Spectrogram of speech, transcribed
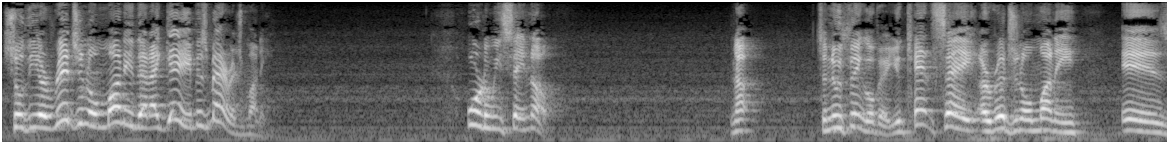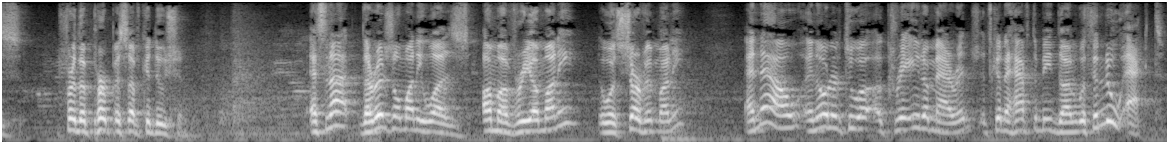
So the original money that I gave is marriage money. Or do we say no? No. It's a new thing over here. You can't say original money is for the purpose of Kedushin. It's not. The original money was Amavriya money, it was servant money. And now, in order to uh, create a marriage, it's going to have to be done with a new act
